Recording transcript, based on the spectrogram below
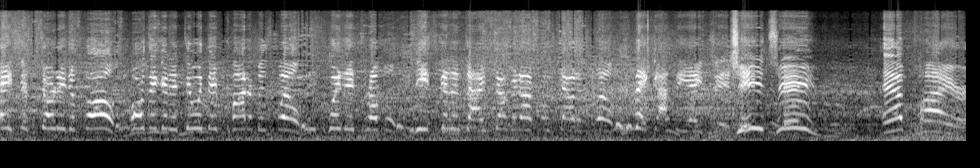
Ancient's starting to fall. Are they going to do it? They've caught him as well. Quinn in trouble. He's to die. Juggernaut goes down as well. They got the Ancient. GG. Empire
